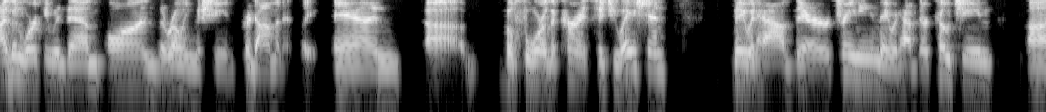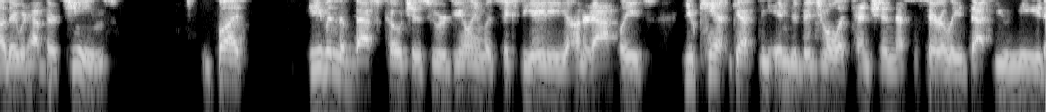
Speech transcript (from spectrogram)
I've been working with them on the rowing machine predominantly. And uh, before the current situation, they would have their training, they would have their coaching, uh, they would have their teams. But even the best coaches who are dealing with 60, 80, 100 athletes, you can't get the individual attention necessarily that you need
